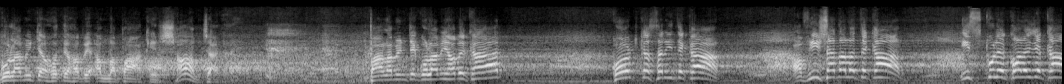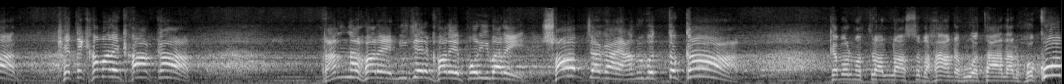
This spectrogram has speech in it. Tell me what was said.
গোলামিটা হতে হবে আল্লাহ পাকের সব জায়গায়। পার্লামেন্টে গোলামি হবে কার? কোর্ট কাছারিতে কার? অফিস আদালতে কার? স্কুলে কলেজে কার? খেতে খামারে খা কার? রান্নাঘরে, নিজের ঘরে, পরিবারে, সব জায়গায় আনুগত্য কার? কেবলমাত্র আল্লাহ সুবহানাহু ওয়া তাআলার হুকুম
